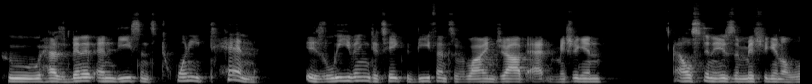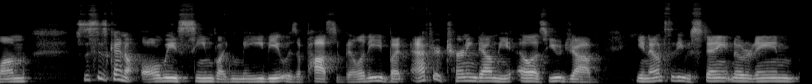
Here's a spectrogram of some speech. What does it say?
who has been at ND since 2010, is leaving to take the defensive line job at Michigan. Elston is a Michigan alum, so this has kind of always seemed like maybe it was a possibility. But after turning down the LSU job, he announced that he was staying at Notre Dame,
